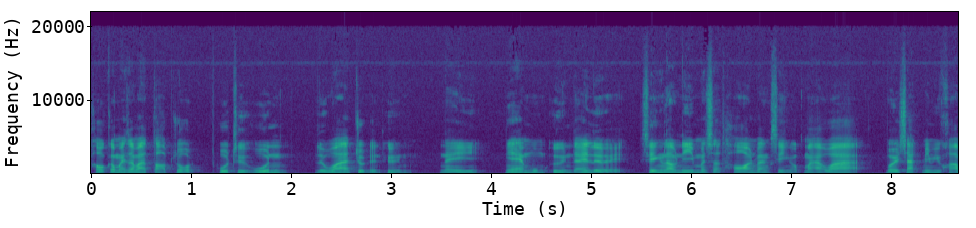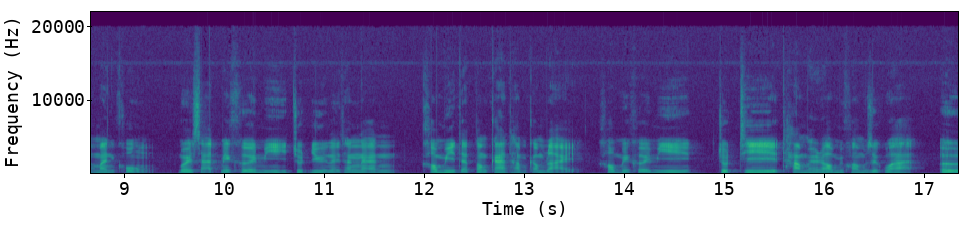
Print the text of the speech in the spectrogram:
เขาก็ไม่สามารถตอบโจทย์ผู้ถือหุ้น หรือว่าจุดอื่นๆ ในแง่มุมอื่นได้เลย สิ่งเหล่านี้มันสะท้อนบางสิ่งออกมาว่า บริษัทไม่มีความมั่นคง บริษัทไม่เคยมีจุดยืนอะไรทั้งนั้น เขามีแต่ต้องการทำกำไร เขาไม่เคยมีจุดที่ทำให้เรามีความรู้สึกว่า เออ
